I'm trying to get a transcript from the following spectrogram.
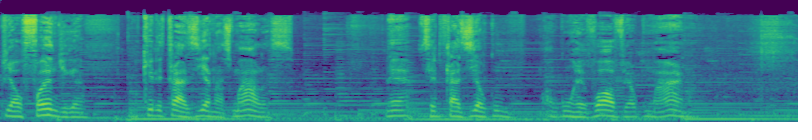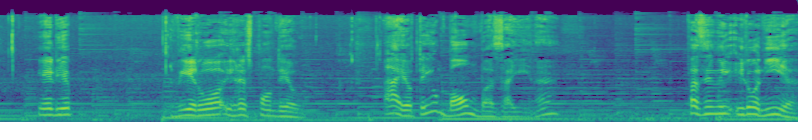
de alfândega o que ele trazia nas malas, né, se ele trazia algum, algum revólver, alguma arma, ele virou e respondeu: Ah, eu tenho bombas aí, né? Fazendo ironia.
